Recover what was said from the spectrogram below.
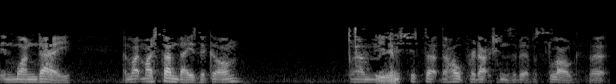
in one day, and like my Sundays are gone. Um, Yeah. It's just that the whole production's a bit of a slog. But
